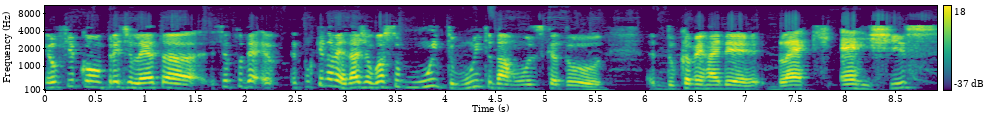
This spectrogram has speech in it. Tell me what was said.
eu fico com predileta. Se eu puder. eu- porque na verdade eu gosto muito, muito da música do, do Kamen Rider Black RX.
